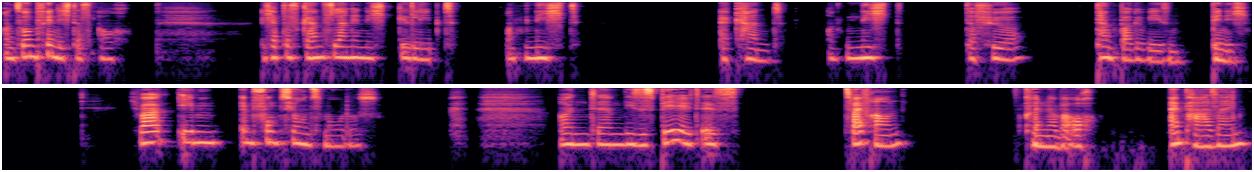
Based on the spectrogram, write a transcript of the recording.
Und so empfinde ich das auch. Ich habe das ganz lange nicht gelebt und nicht erkannt und nicht dafür dankbar gewesen bin ich. Ich war eben im Funktionsmodus. Und ähm, dieses Bild ist zwei Frauen, können aber auch ein Paar sein,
